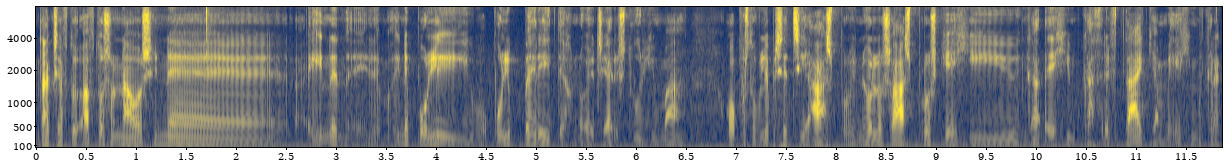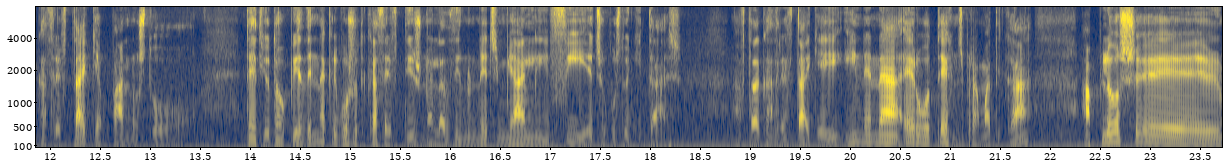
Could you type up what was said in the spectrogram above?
εντάξει, αυτό, αυτός ο ναός είναι, είναι, είναι πολύ, πολύ περίτεχνο έτσι, αριστούργημα, όπως το βλέπεις έτσι άσπρο, είναι όλος άσπρος και έχει, έχει καθρεφτάκια, έχει μικρά καθρεφτάκια πάνω στο τέτοιο, τα οποία δεν είναι ακριβώς ότι καθρεφτίζουν, αλλά δίνουν έτσι μια άλλη υφή έτσι όπως το κοιτάς, αυτά τα καθρεφτάκια. Είναι ένα έργο τέχνης πραγματικά, Απλώς ε,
